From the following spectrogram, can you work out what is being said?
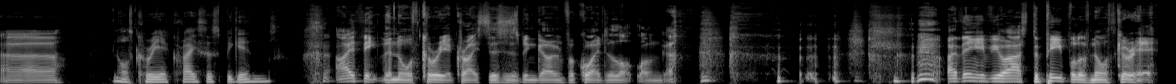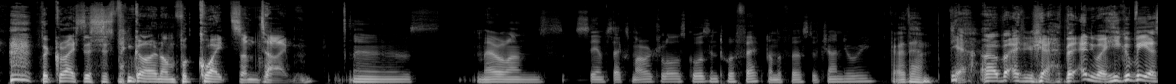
Uh, North Korea crisis begins. I think the North Korea crisis has been going for quite a lot longer. I think if you ask the people of North Korea, the crisis has been going on for quite some time. Uh, Maryland's same-sex marriage laws goes into effect on the first of January. Go them. Yeah, Uh, but any- yeah, but anyway, he could be a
